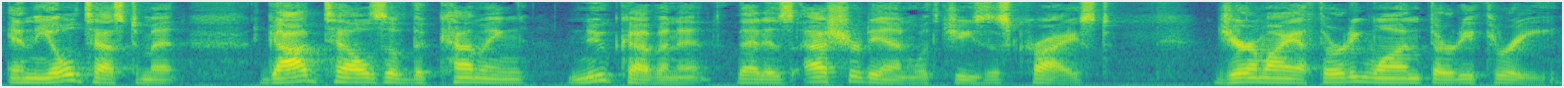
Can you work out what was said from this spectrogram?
In the Old Testament, God tells of the coming new covenant that is ushered in with Jesus Christ. Jeremiah 31 33.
